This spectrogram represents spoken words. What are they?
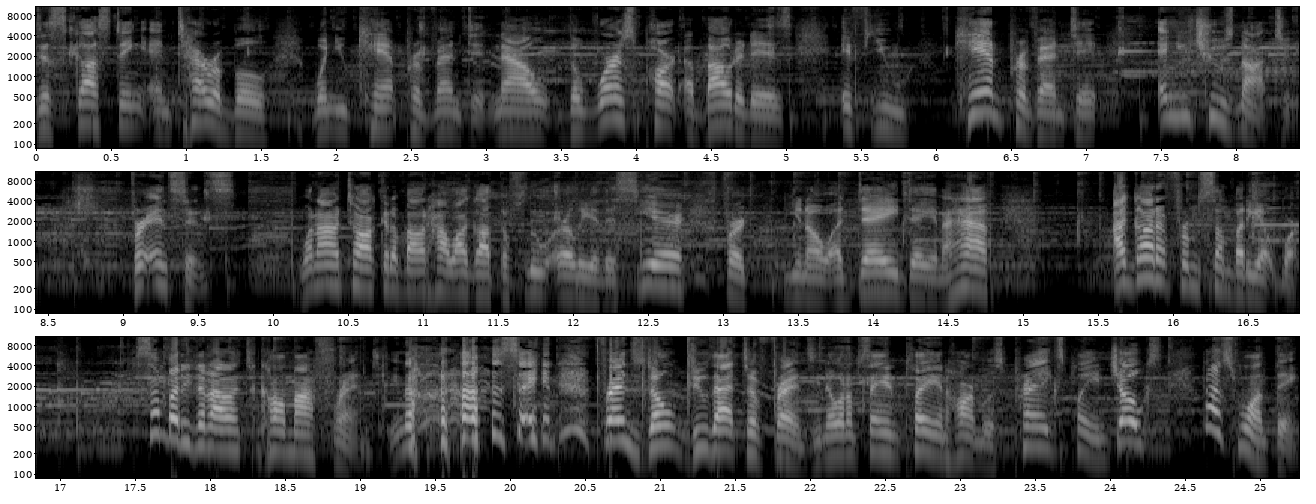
disgusting and terrible when you can't prevent it. Now, the worst part about it is if you can prevent it and you choose not to. For instance, when I'm talking about how I got the flu earlier this year for, you know, a day, day and a half, I got it from somebody at work. Somebody that I like to call my friend. You know what I'm saying? Friends don't do that to friends. You know what I'm saying? Playing harmless pranks, playing jokes, that's one thing.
